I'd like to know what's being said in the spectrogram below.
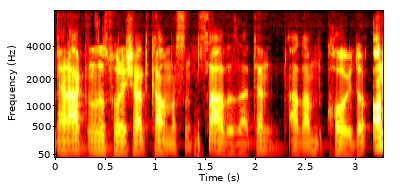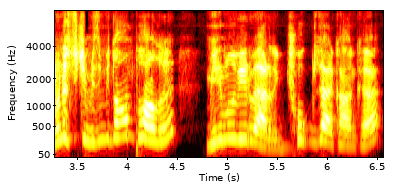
Yani aklınızda soru işareti kalmasın. Sağda zaten adam koydu. Ananı sikim bizim bir daha pahalı? Minimal bir verdik. Çok güzel kanka.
